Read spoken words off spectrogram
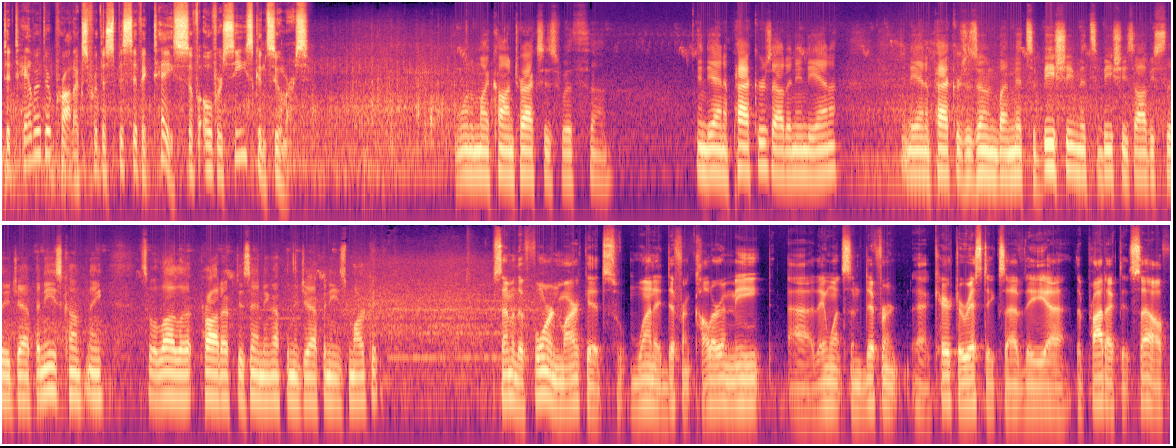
to tailor their products for the specific tastes of overseas consumers. One of my contracts is with uh, Indiana Packers out in Indiana. Indiana Packers is owned by Mitsubishi. Mitsubishi is obviously a Japanese company, so a lot of the product is ending up in the Japanese market. Some of the foreign markets want a different color of meat. Uh, they want some different uh, characteristics of the, uh, the product itself.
